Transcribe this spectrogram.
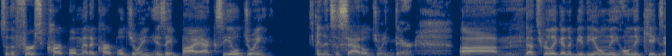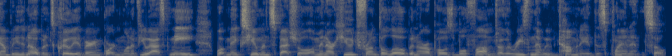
So the first carpometacarpal joint is a biaxial joint, and it's a saddle joint there. Um, that's really going to be the only only key example you need to know, but it's clearly a very important one. If you ask me what makes humans special, I mean, our huge frontal lobe and our opposable thumbs are the reason that we've dominated this planet. So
